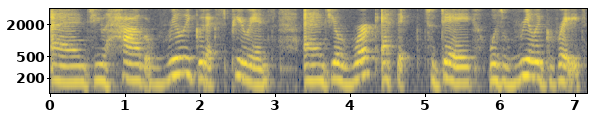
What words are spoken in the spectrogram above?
and you have really good experience and your work ethic today was really great.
